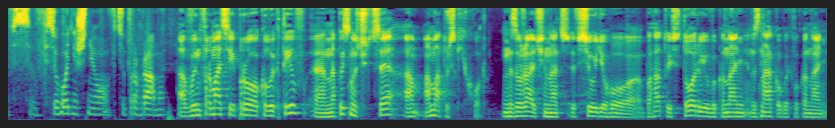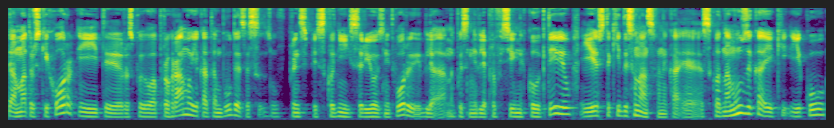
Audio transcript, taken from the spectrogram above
в, в сьогоднішню в цю програму. А в інформації про колектив е, написано, що це аматорський хор. Незважаючи на всю його багату історію виконань знакових виконань. Аматорський хор, і ти розповіла програму, яка там буде. Це в принципі складні і серйозні твори для написані для професійних колективів. І ось такий дисонанс виникає. Складна музика, яку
